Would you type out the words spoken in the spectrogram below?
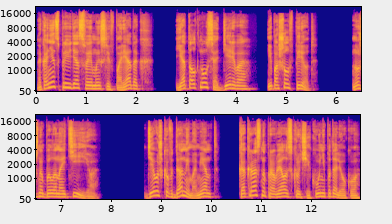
Наконец, приведя свои мысли в порядок, я толкнулся от дерева и пошел вперед. Нужно было найти ее. Девушка в данный момент как раз направлялась к ручейку неподалеку,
